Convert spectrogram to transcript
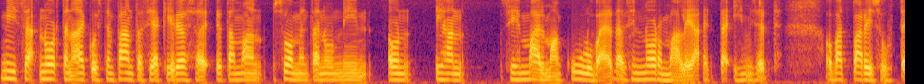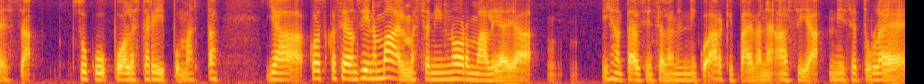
niissä nuorten aikuisten fantasiakirjoissa, joita mä oon suomentanut, niin on ihan siihen maailmaan kuuluva ja täysin normaalia, että ihmiset ovat parisuhteessa sukupuolesta riippumatta. Ja koska se on siinä maailmassa niin normaalia ja ihan täysin sellainen niin kuin arkipäiväinen asia, niin se tulee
